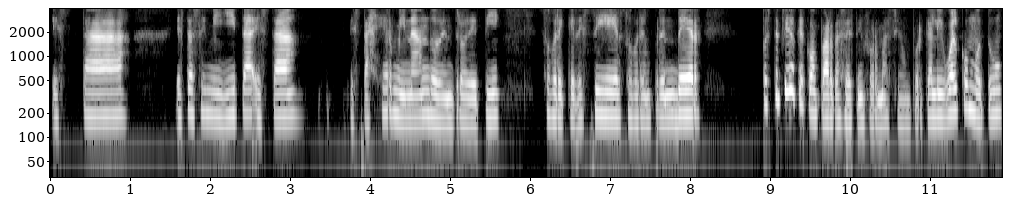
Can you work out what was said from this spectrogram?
está, esta semillita está, está germinando dentro de ti sobre crecer, sobre emprender, pues te pido que compartas esta información, porque al igual como tú,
